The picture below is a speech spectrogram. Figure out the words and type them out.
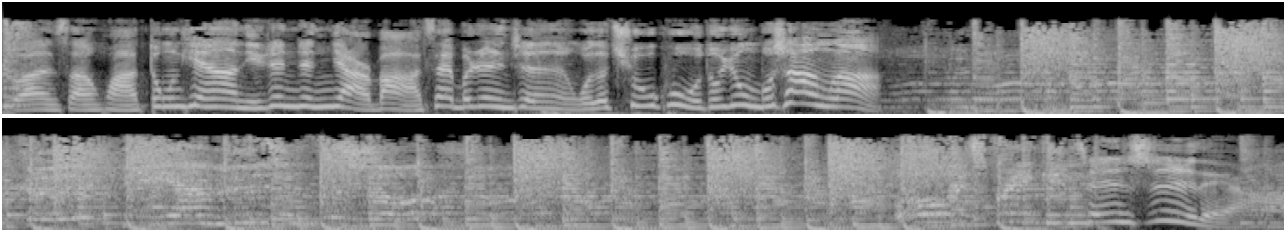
左岸三花，冬天啊，你认真点吧，再不认真，我的秋裤都用不上了。真是的呀，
